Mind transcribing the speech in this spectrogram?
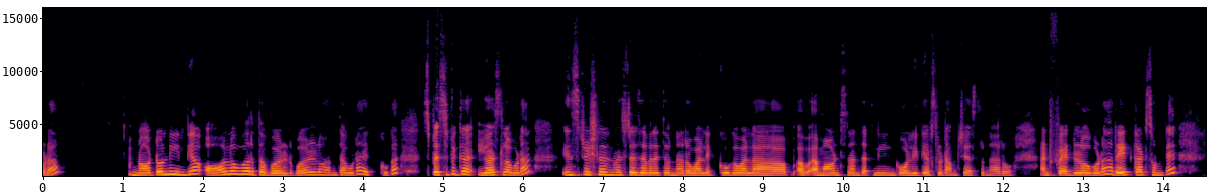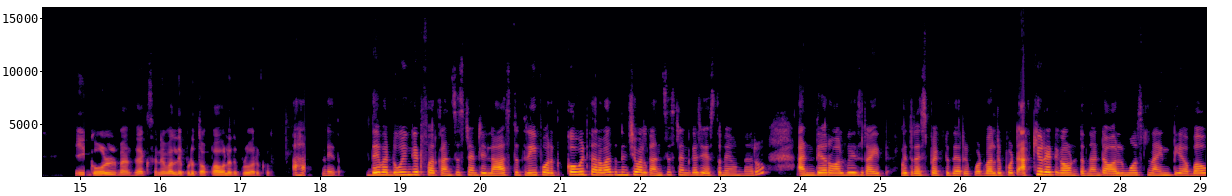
కూడా not only India all over the world వరల్డ్లో అంతా కూడా ఎక్కువగా స్పెసిఫిక్గా యుఎస్లో కూడా ఇన్స్టిట్యూషనల్ ఇన్వెస్టర్స్ ఎవరైతే ఉన్నారో వాళ్ళు ఎక్కువగా వాళ్ళ అమౌంట్స్ అంతటిని గోల్డ్ ఈటీఎఫ్స్లో డంప్ చేస్తున్నారు. అండ్ ఫెడ్లో కూడా రేట్ కట్స్ ఉంటే ఈ గోల్డ్ మ్యాన్ సాక్స్ అనే వాళ్ళు ఎప్పుడు తప్ప అవ్వలేదు ఇప్పుడు వరకు. లేదు. They were doing it for consistently last three four covid తర్వాత నుంచి వాళ్ళు కన్సిస్టెంట్గా చేస్తూనే ఉన్నారు and they are always right with respect to their report వాళ్ళ రిపోర్ట్ అక్యురేట్గా ఉంటుంది అంటే. ఆల్మోస్ట్ నైంటీ అబవ్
